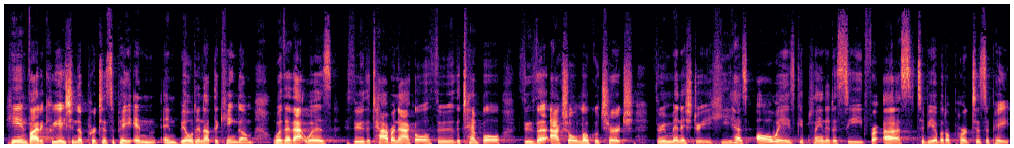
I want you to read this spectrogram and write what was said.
He invited creation to participate in, in building up the kingdom whether that was through the tabernacle through the temple through the actual local church through ministry. He has always get, planted a seed for us to be able to participate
